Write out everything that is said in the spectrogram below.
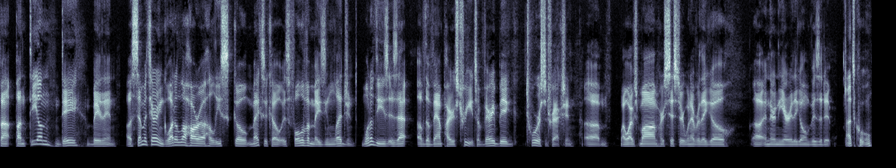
pa- Panteón de Belén. A cemetery in Guadalajara, Jalisco, Mexico is full of amazing legend. One of these is that of the vampire's tree. It's a very big tourist attraction. Um, my wife's mom, her sister, whenever they go uh, and they're in the area, they go and visit it. That's cool.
